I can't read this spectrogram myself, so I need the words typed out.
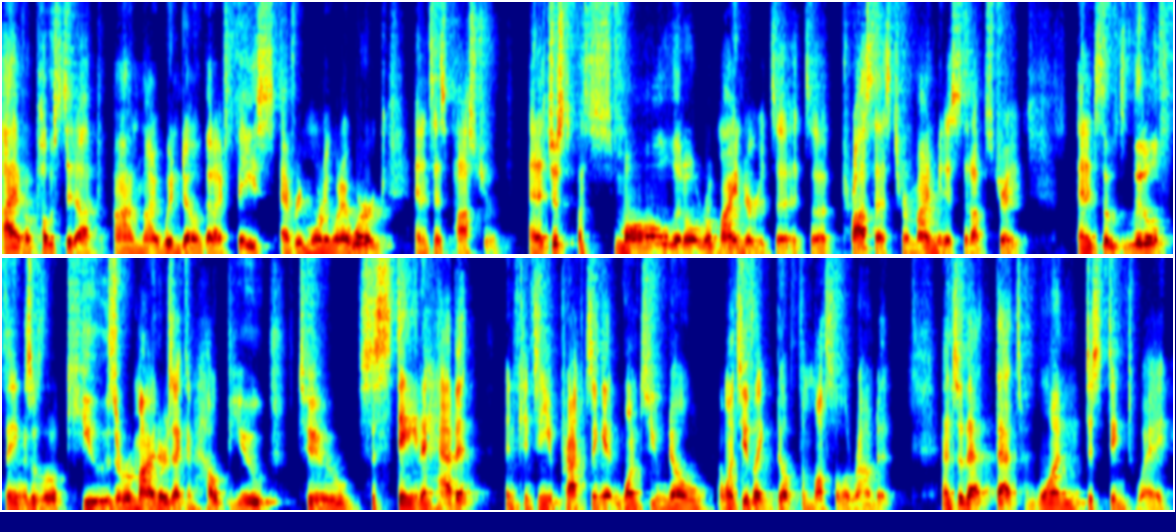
I have a post it up on my window that I face every morning when I work and it says posture. And it's just a small little reminder. It's a it's a process to remind me to sit up straight. And it's those little things, those little cues or reminders that can help you to sustain a habit and continue practicing it once you know, once you've like built the muscle around it. And so that that's one distinct way.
